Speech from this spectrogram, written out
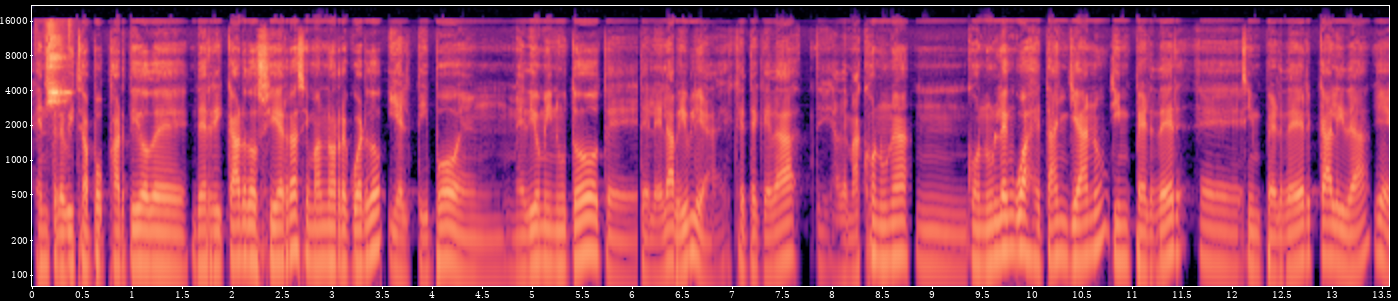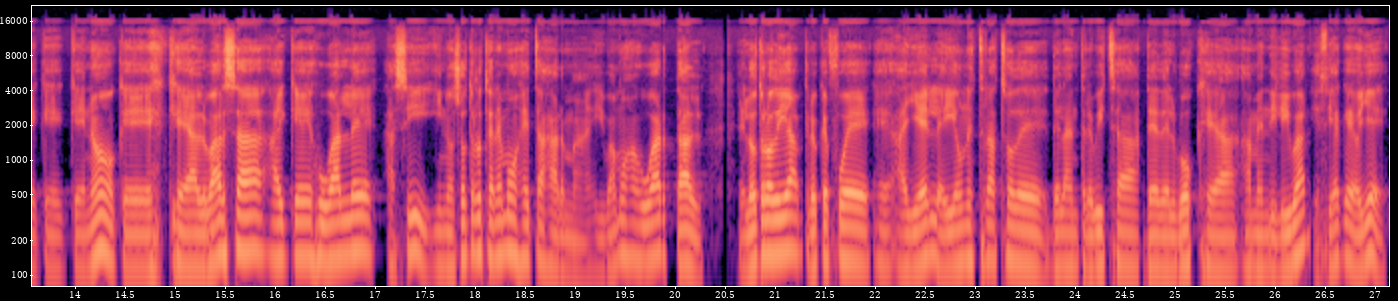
entrevista post partido de, Ricardo Sierra, si mal no recuerdo, y el tipo en medio minuto te, lee la Biblia. Es que te queda, además con una mm, con un lenguaje tan llano, sin perder, eh, sin perder calidad. Oye, que, que no, que, que, al Barça hay que jugarle así, y nosotros tenemos estas armas, y vamos a jugar tal. El otro día, creo que fue eh, ayer, leía un extracto de, la entrevista de Del Bosque a, a Mendilibar y decía que, oye,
